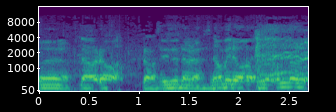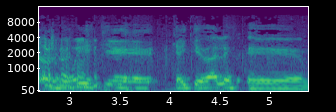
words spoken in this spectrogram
no, no. No, broma. No, pero en el fondo lo que voy es que, que hay que darle, eh,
